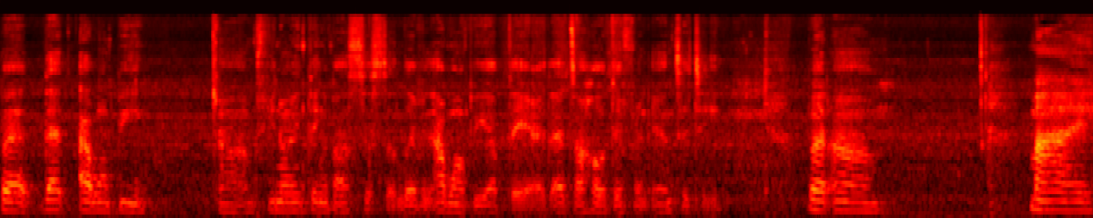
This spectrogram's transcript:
But that I won't be um, if you know anything about assisted living I won't be up there. That's a whole different entity. But um, my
